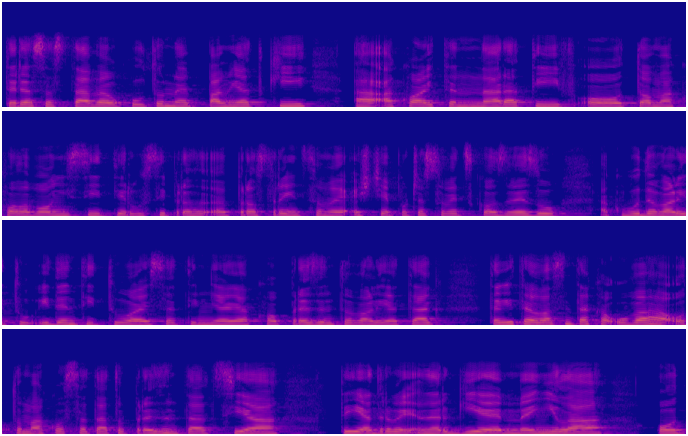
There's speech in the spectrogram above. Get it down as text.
teraz sa stávajú kultúrne pamiatky a ako aj ten narratív o tom, ako, lebo oni si, tí Rusi prostredníctvom ešte počas Sovietskeho zväzu, ako budovali tú identitu, aj sa tým nejak ako prezentovali a tak, tak je to vlastne taká úvaha o tom, ako sa táto prezentácia tej jadrovej energie menila od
